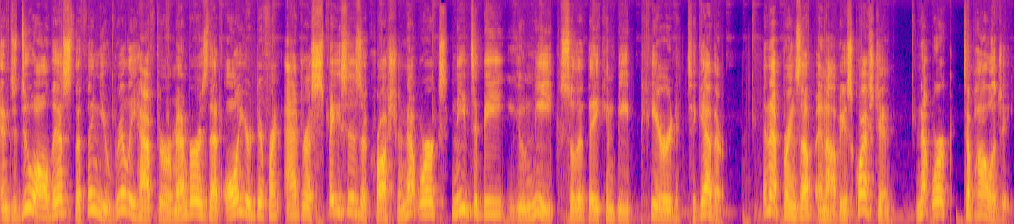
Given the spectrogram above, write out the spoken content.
And to do all this, the thing you really have to remember is that all your different address spaces across your networks need to be unique so that they can be peered together. And that brings up an obvious question, network topology.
